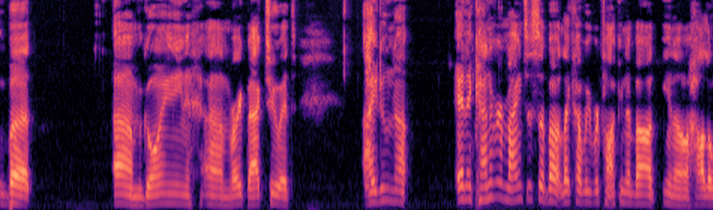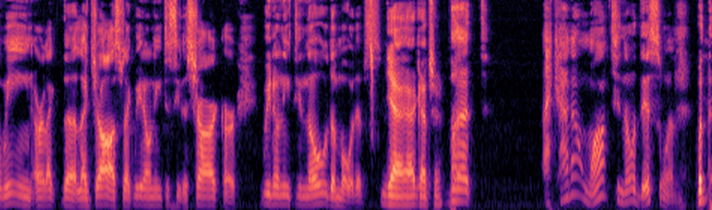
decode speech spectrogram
But um going um right back to it, I do not and it kind of reminds us about like how we were talking about, you know, Halloween or like the like Jaws, like we don't need to see the shark or we don't need to know the motives. Yeah, I got you. But I kind of want to know this one. But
